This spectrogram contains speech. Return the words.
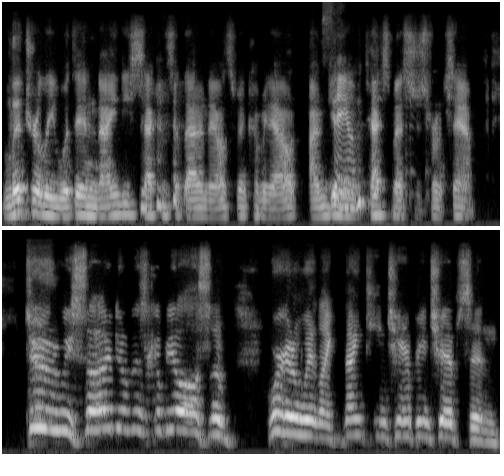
literally within 90 seconds of that announcement coming out, I'm getting Sam. text messages from Sam. Dude, we signed him. This could be awesome. We're gonna win like 19 championships and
